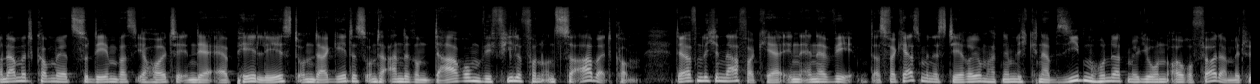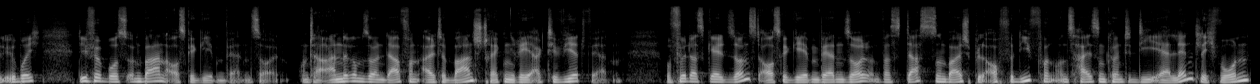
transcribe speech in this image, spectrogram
Und damit kommen wir jetzt zu dem, was ihr heute in der RP lest. Und da geht es unter anderem darum, wie viele von uns zur Arbeit kommen. Der öffentliche Nahverkehr in NRW. Das Verkehrsministerium hat nämlich knapp 700 Millionen Euro Fördermittel übrig, die für Bus und Bahn ausgegeben werden sollen. Unter anderem sollen davon alte Bahnstrecken reaktiviert werden. Wofür das Geld sonst ausgegeben werden soll und was das zum Beispiel auch für die von uns heißen könnte, die eher ländlich wohnen,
